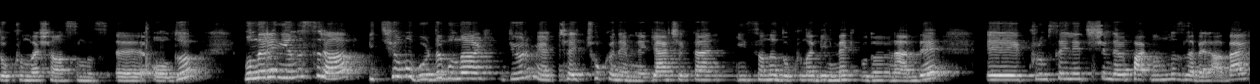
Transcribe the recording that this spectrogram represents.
dokunma şansımız e, oldu. Bunların yanı sıra bitiyor mu burada? Bunlar diyorum ya şey çok önemli. Gerçekten insana dokunabilmek bu dönemde. E, kurumsal iletişim departmanımızla beraber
